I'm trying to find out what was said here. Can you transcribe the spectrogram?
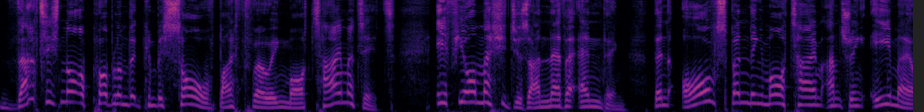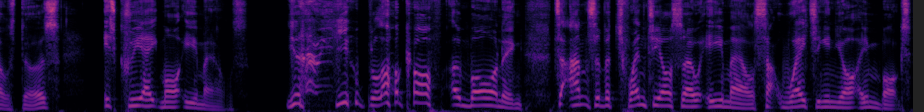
that is not a problem that can be solved by throwing more time at it. If your messages are never ending, then all spending more time answering emails does is create more emails. You know, you block off a morning to answer the 20 or so emails sat waiting in your inbox.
